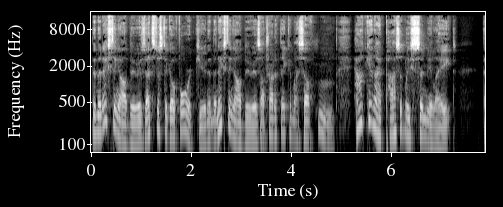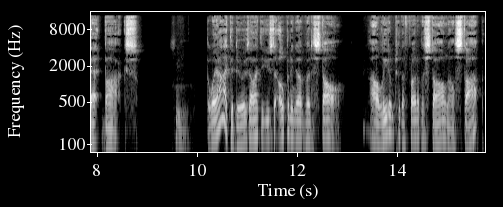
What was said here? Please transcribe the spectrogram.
Then the next thing I'll do is that's just a go forward cue. Then the next thing I'll do is I'll try to think to myself, hmm, how can I possibly simulate that box? Hmm. The way I like to do it is I like to use the opening of a stall. I'll lead him to the front of the stall and I'll stop.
